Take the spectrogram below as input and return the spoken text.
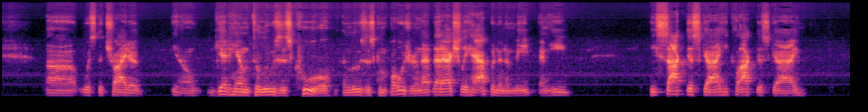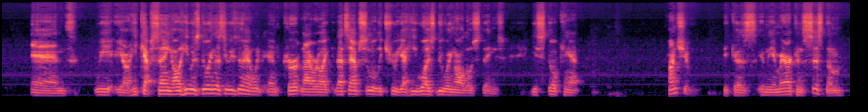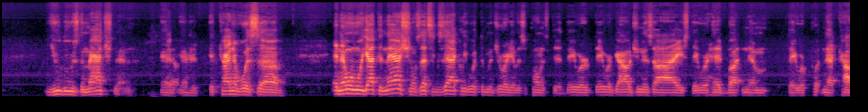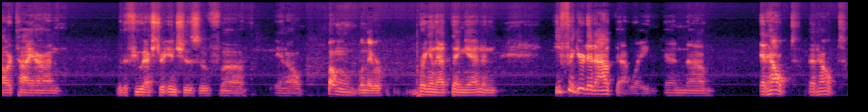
uh, was to try to, you know, get him to lose his cool and lose his composure, and that that actually happened in a meet, and he he socked this guy, he clocked this guy, and we, you know, he kept saying, "Oh, he was doing this, he was doing it," and Kurt and I were like, "That's absolutely true. Yeah, he was doing all those things. You still can't punch him because in the American system, you lose the match then. And, yeah. and it, it, kind of was. Uh, and then when we got to nationals, that's exactly what the majority of his opponents did. They were they were gouging his eyes, they were headbutting him, they were putting that collar tie on with a few extra inches of uh, you know, boom when they were bringing that thing in, and he figured it out that way, and um, it helped. It helped.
